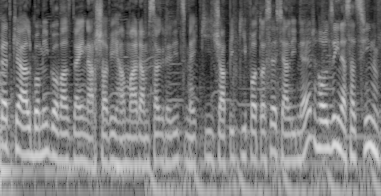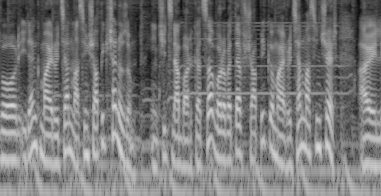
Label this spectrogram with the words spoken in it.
պետք է ալբոմի գովազդային արշավի համար ամսագրերից մեկի շապիկի ֆոտոսեսիան լիներ, Հոլզին ասացին, որ իրենք մայրության մասին շապիկ չեն ուզում։ Ինչից նա բարկացավ, որովհետև շապիկը մայրության մասին չէր, այլ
